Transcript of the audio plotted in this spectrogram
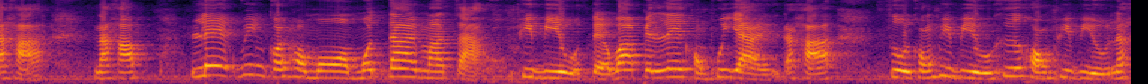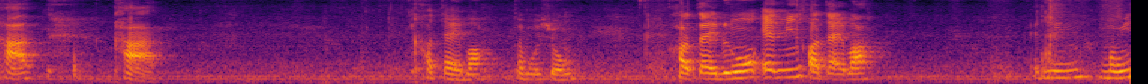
นะคะนะคะ เลขวิ่งกทมมดได้มาจากพี่บิวแต่ว่าเป็นเลขของผู้ใหญ่นะคะ สูตรของพี่บิวคือของพี่บิวนะคะ ค่ะ เข้าใจบ่ท่านผู้ชม เข้าใจหรืองงแอดมินเข้าใจบ่แอดมินมันมี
